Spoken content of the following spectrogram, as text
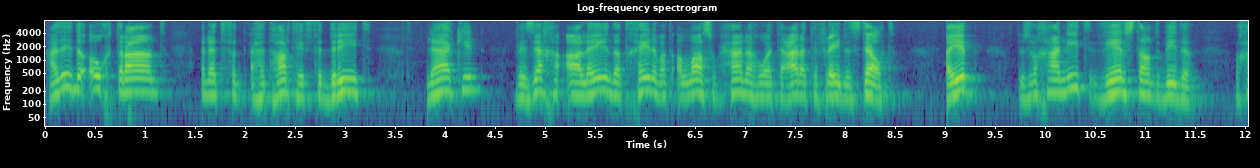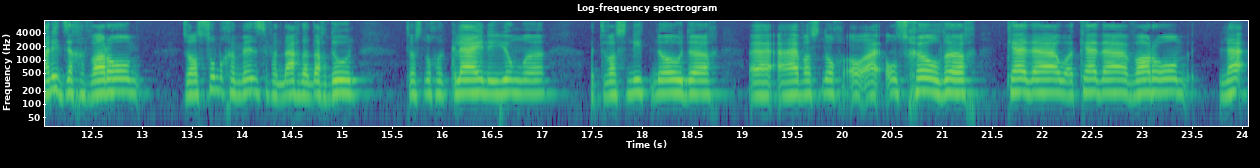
Hij zei, de oog traant en het, het hart heeft verdriet, lakin we zeggen alleen datgene wat Allah subhanahu wa ta'ala tevreden stelt. Dus we gaan niet weerstand bieden. We gaan niet zeggen waarom, zoals sommige mensen vandaag de dag doen. Het was nog een kleine jongen, het was niet nodig, uh, hij was nog uh, onschuldig, kada wa kada, waarom? La,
